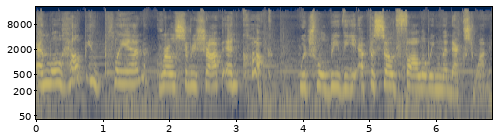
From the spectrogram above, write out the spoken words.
and will help you plan, grocery shop, and cook, which will be the episode following the next one.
